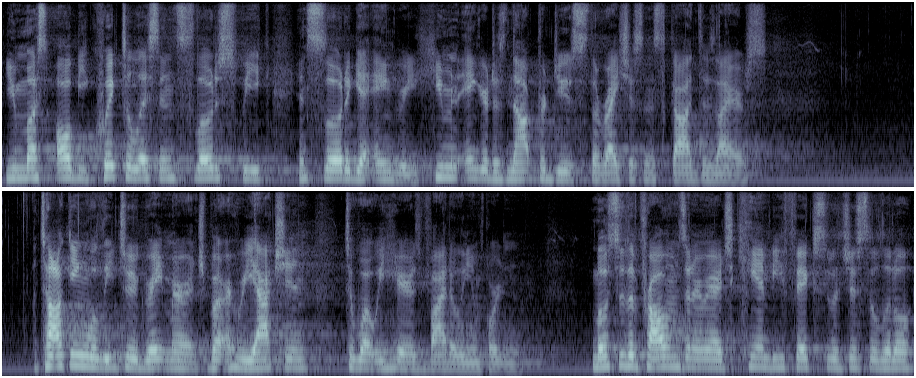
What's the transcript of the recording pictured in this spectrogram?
You must all be quick to listen, slow to speak, and slow to get angry. Human anger does not produce the righteousness God desires. Talking will lead to a great marriage, but a reaction to what we hear is vitally important. Most of the problems in our marriage can be fixed with just a little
